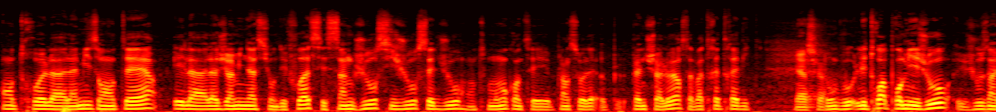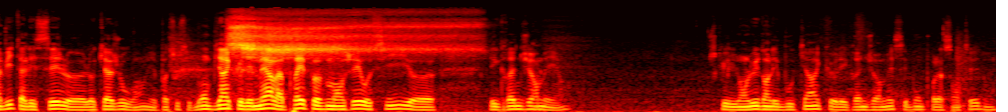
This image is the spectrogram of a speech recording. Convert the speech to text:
entre la, la, mise en terre et la, la germination. Des fois, c'est 5 jours, 6 jours, 7 jours. En ce moment, quand c'est plein soleil, pleine chaleur, ça va très très vite. Bien sûr. Donc, vous, les trois premiers jours, je vous invite à laisser le, le cajou. Il hein, n'y a pas de souci. Bon, bien que les merles, après, peuvent manger aussi euh, les graines germées. Hein. Parce qu'ils l'ont lu dans les bouquins que les graines germées, c'est bon pour la santé. Donc.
